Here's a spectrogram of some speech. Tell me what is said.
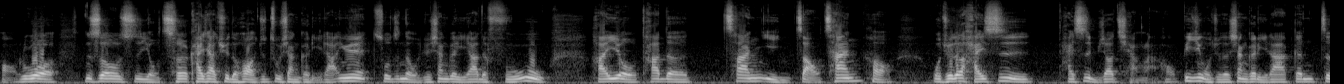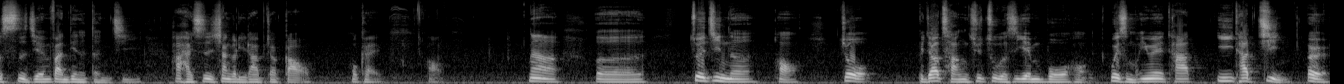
好，如果那时候是有车开下去的话，我就住香格里拉。因为说真的，我觉得香格里拉的服务还有它的餐饮早餐，哈，我觉得还是还是比较强啦。哈，毕竟我觉得香格里拉跟这四间饭店的等级，它还是香格里拉比较高。OK，好，那呃最近呢，好就比较常去住的是烟波，哈，为什么？因为它一它近，二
